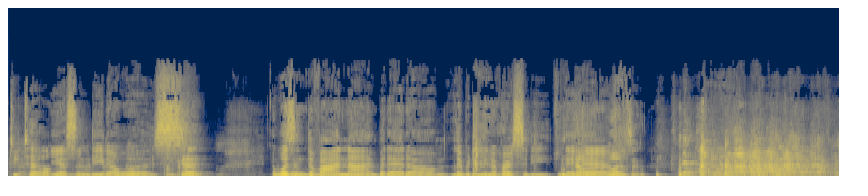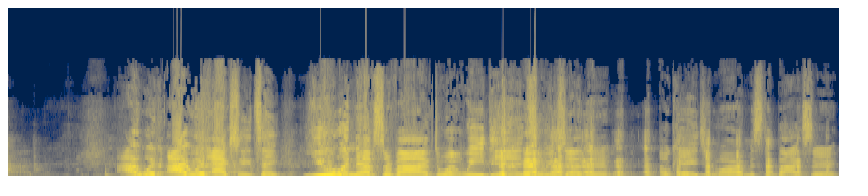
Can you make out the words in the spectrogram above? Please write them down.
Do tell. Yes, indeed I was. Okay. It wasn't Divine Nine, but at um, Liberty University, they No, have it wasn't. I would I would actually say you wouldn't have survived what we did to each other. Okay, Jamar, Mr. Boxer.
